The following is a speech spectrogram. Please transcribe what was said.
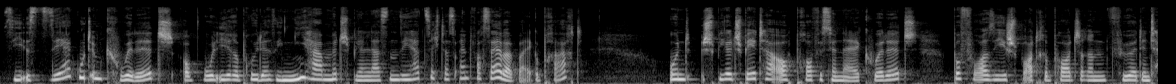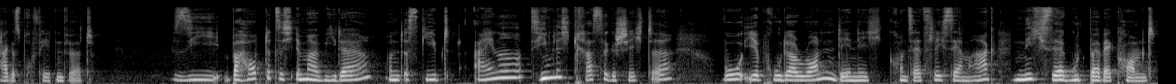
Sie ist sehr gut im Quidditch, obwohl ihre Brüder sie nie haben mitspielen lassen. Sie hat sich das einfach selber beigebracht und spielt später auch professionell Quidditch, bevor sie Sportreporterin für den Tagespropheten wird. Sie behauptet sich immer wieder und es gibt eine ziemlich krasse Geschichte, wo ihr Bruder Ron, den ich grundsätzlich sehr mag, nicht sehr gut bei wegkommt.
